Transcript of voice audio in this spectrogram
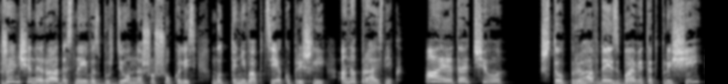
Женщины радостно и возбужденно шушукались, будто не в аптеку пришли, а на праздник. «А это от чего? Что, правда избавит от прыщей?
